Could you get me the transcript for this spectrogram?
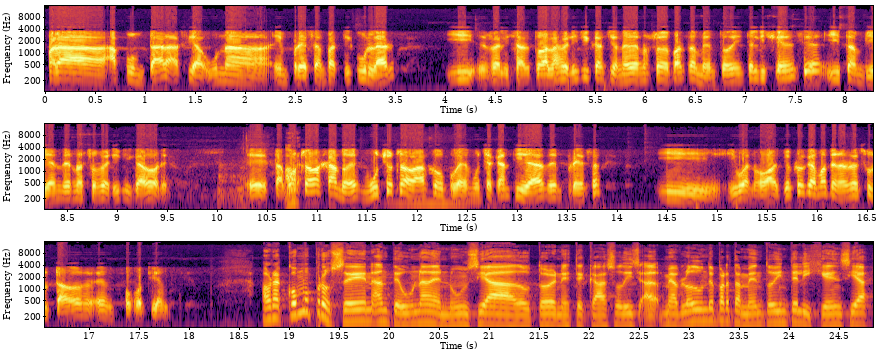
para apuntar hacia una empresa en particular y realizar todas las verificaciones de nuestro departamento de inteligencia y también de nuestros verificadores. Eh, estamos Ahora, trabajando, es mucho trabajo, pues mucha cantidad de empresas y, y, bueno, yo creo que vamos a tener resultados en poco tiempo. Ahora, ¿cómo proceden ante una denuncia, doctor, en este caso? Dice, ah, me habló de un departamento de inteligencia,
